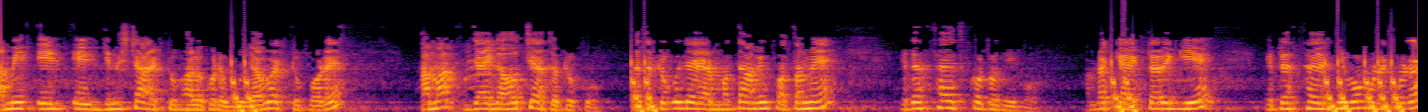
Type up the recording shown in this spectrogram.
আমি এই এই জিনিসটা আরেকটু ভালো করে বুঝাবো একটু পরে। আমার জায়গা হচ্ছে এতটুকু। এতটুকু জায়গার মধ্যে আমি প্রথমে এটা সাইজ কত দিব? আমরা ক্যারেক্টারে গিয়ে এটা সাইজ দিব, মনে করো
